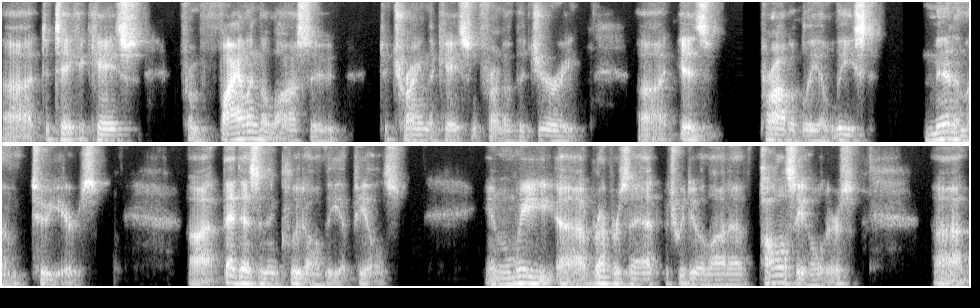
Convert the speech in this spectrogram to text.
uh, to take a case from filing the lawsuit to trying the case in front of the jury uh, is probably at least minimum two years. Uh, that doesn't include all the appeals. And when we uh, represent, which we do a lot of, policyholders, uh,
